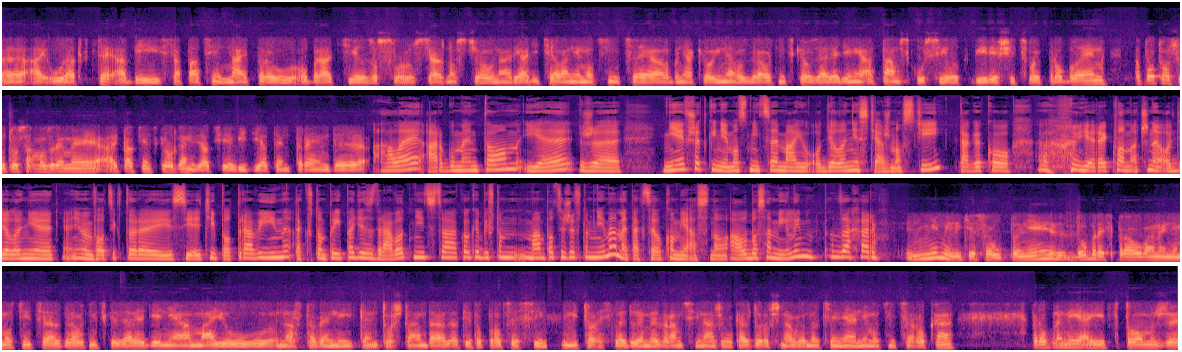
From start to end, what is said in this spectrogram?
aj úrad chce, aby sa pacient najprv obrátil so svojou sťažnosťou na riaditeľa nemocnice alebo nejakého iného zdravotníckého zariadenia a tam skúsil vyriešiť svoj problém. A potom sú to samozrejme aj pacientské organizácie vidia ten trend. Ale argumentom je, že nie všetky nemocnice majú oddelenie sťažností, tak ako eh, je reklamačné oddelenie, ja neviem, v hoci ktorej sieti potravín, tak v tom prípade zdravotníctva, ako keby v tom, mám pocit, že v tom nemáme tak celkom jasno. Alebo sa mýlim, pán Zachar? Nemilíte sa úplne. Dobre spravované nemocnice a zdravotnícke zariadenia majú nastavený tento štandard a tieto procesy. My to aj sledujeme v rámci nášho každoročného hodnotenia nemocnica roka. Problém je aj v tom, že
